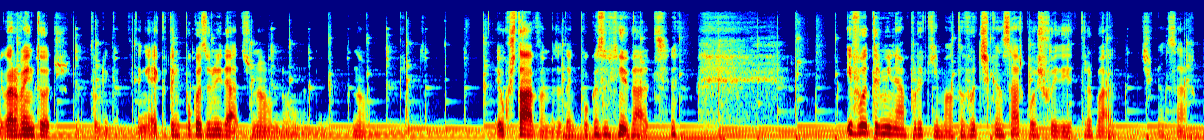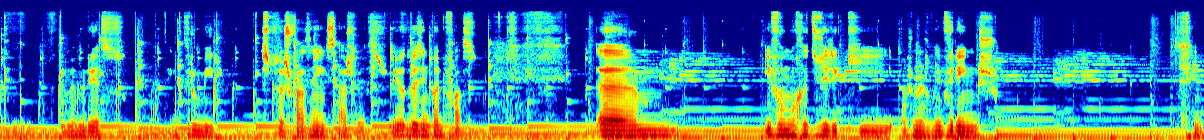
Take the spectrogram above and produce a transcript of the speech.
Agora vêm todos. Estou brincando. É que eu tenho poucas unidades. Não, não, não. Pronto. Eu gostava, mas eu tenho poucas unidades. e vou terminar por aqui, malta. Vou descansar, que hoje foi dia de trabalho. Vou descansar, que também mereço. Tenho que dormir. As pessoas fazem isso às vezes. Eu de vez em quando faço. Um, e vou-me reduzir aqui aos meus livrinhos Sim,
